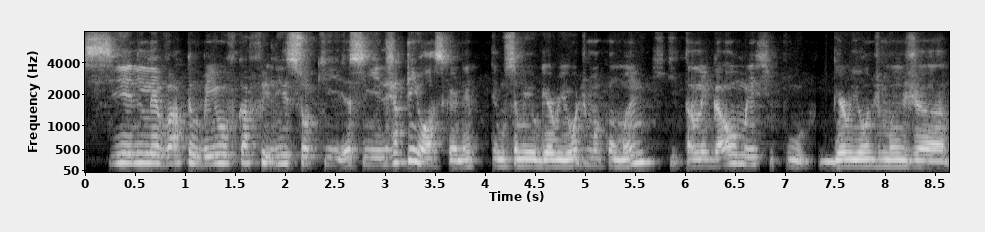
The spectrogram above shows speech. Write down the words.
se ele levar também, eu vou ficar feliz. Só que, assim, ele já tem Oscar, né? Temos também o Gary Oldman com Mank, que tá legal, mas, tipo, Gary Oldman já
